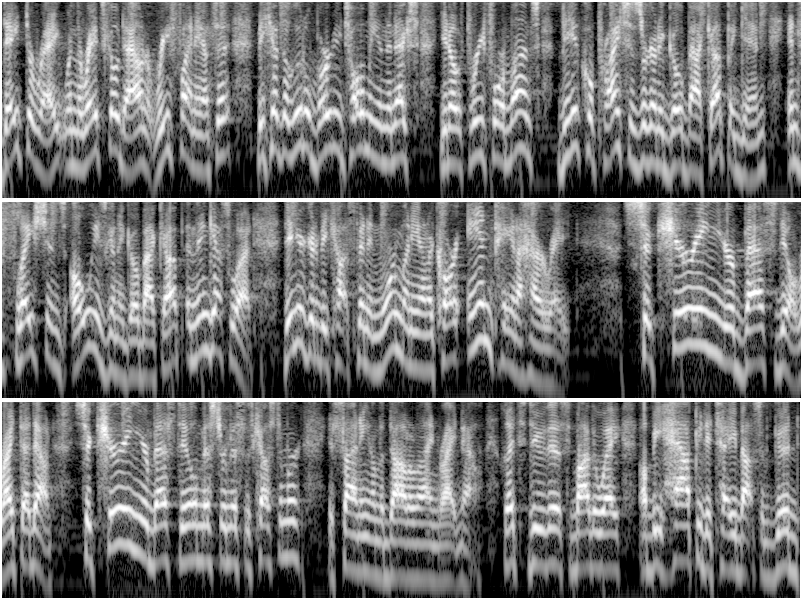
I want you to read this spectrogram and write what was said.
date the rate. When the rates go down, refinance it. Because a little birdie told me in the next, you know, three, four months, vehicle prices are going to go back up again. Inflation's always going to go back up. And then guess what? Then you're going to be caught spending more money on a car and paying a higher rate. Securing your best deal, write that down. Securing your best deal, Mr. and Mrs. Customer, is signing on the dotted line right now. Let's do this. By the way, I'll be happy to tell you about some good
